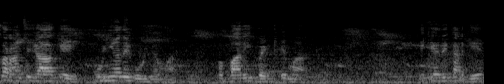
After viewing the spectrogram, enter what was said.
ਘਰਾਂ 'ਚ ਜਾ ਕੇ ਕੁੜੀਆਂ ਦੇ ਗੋਲੀਆਂ ਮਾਰਦੇ ਵਪਾਰੀ ਬੈਠੇ ਮਾਰਦੇ। ਇਹ ਕਿਹਦੇ ਘਰ ਗਏ?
